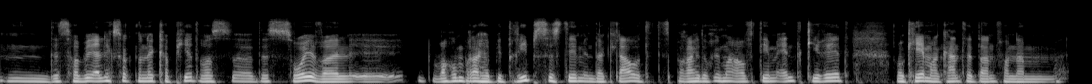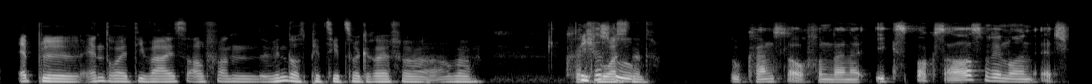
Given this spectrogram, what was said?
Hm, das habe ich ehrlich gesagt noch nicht kapiert, was äh, das soll, weil äh, warum brauche ich ein Betriebssystem in der Cloud? Das brauche ich doch immer auf dem Endgerät. Okay, man könnte dann von einem Apple Android-Device auf einen Windows-PC zugreifen, aber Könntest ich weiß du, nicht. Du kannst auch von deiner Xbox aus mit dem neuen Edge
